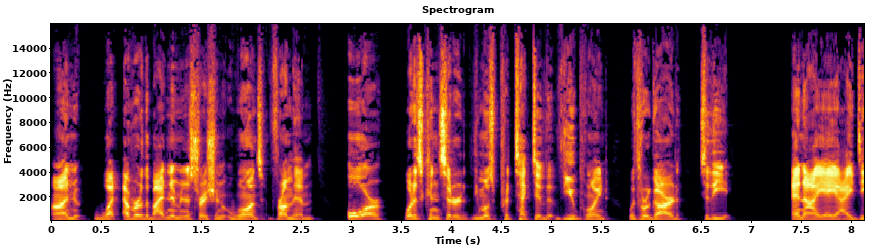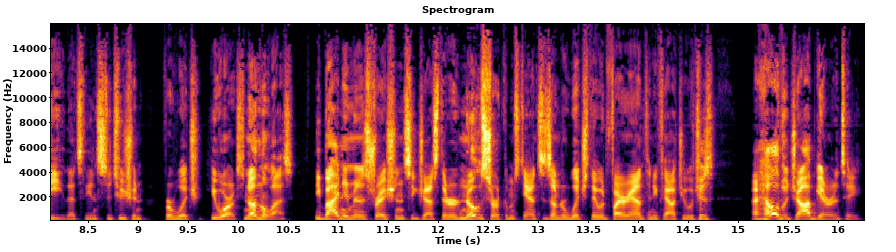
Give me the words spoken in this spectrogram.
on whatever the Biden administration wants from him, or what is considered the most protective viewpoint with regard to the NIAID. That's the institution for which he works. Nonetheless, the Biden administration suggests there are no circumstances under which they would fire Anthony Fauci, which is a hell of a job guarantee.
